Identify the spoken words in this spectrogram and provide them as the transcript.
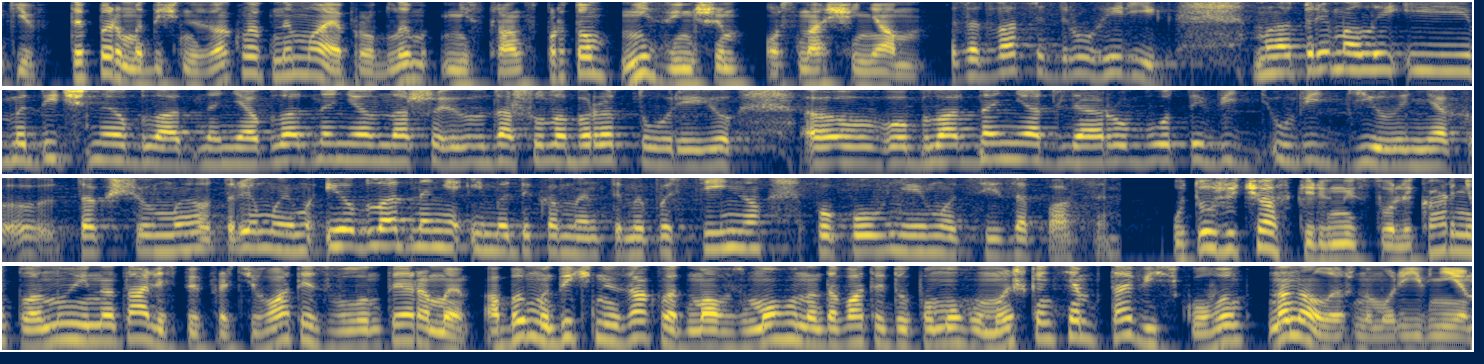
благодійників тепер медичний заклад не має проблем ні з транспортом, ні з іншим оснащенням. За 22 рік ми отримали і медичне обладнання, обладнання в нашу, в нашу лабораторію, е, обладнання для роботи від, у відділеннях. Е, Так що ми отримуємо і обладнання, і медикаменти. Ми постійно поповнюємо ці запаси. У той же час керівництво лікарні планує надалі співпрацювати з волонтерами, аби медичний заклад мав змогу надавати допомогу мешканцям та військовим на належному рівні.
